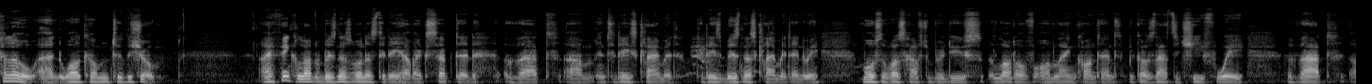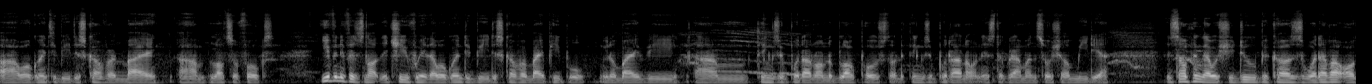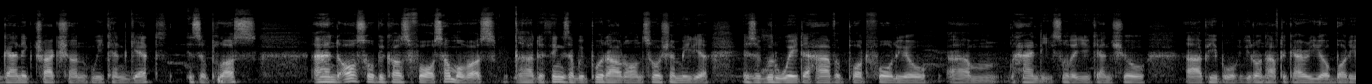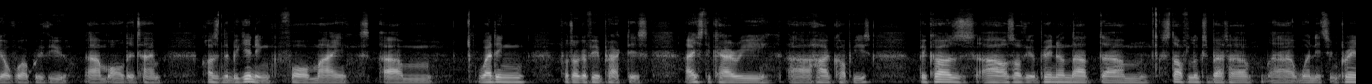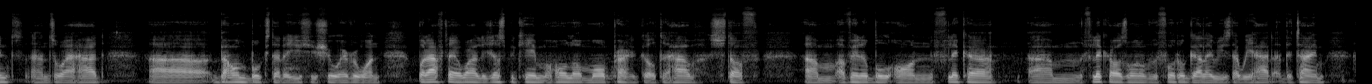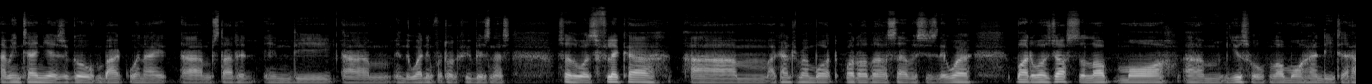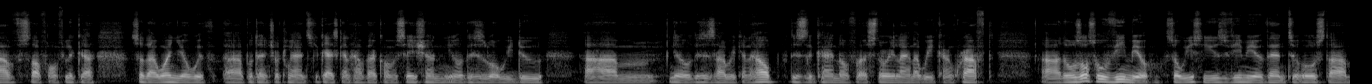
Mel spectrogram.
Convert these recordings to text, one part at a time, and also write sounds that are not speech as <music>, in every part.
Hello and welcome to the show. I think a lot of business owners today have accepted that um, in today's climate, today's business climate anyway, most of us have to produce a lot of online content because that's the chief way that uh, we're going to be discovered by um, lots of folks. Even if it's not the chief way that we're going to be discovered by people, you know, by the um, things we put out on the blog post or the things we put out on Instagram and social media, it's something that we should do because whatever organic traction we can get is a plus. And also because for some of us, uh, the things that we put out on social media is a good way to have a portfolio um, handy so that you can show uh, people. You don't have to carry your body of work with you um, all the time. Because in the beginning, for my um, wedding photography practice, I used to carry uh, hard copies because I was of the opinion that um, stuff looks better uh, when it's in print, and so I had uh, bound books that I used to show everyone. But after a while, it just became a whole lot more practical to have stuff um, available on Flickr. Um, Flickr was one of the photo galleries that we had at the time. I mean, ten years ago, back when I um, started in the um, in the wedding photography business. So there was Flickr. Um, I can't remember what, what other services they were, but it was just a lot more um, useful, a lot more handy to have stuff on Flickr, so that when you're with uh, potential clients, you guys can have that conversation. You know, this is what we do. Um, you know, this is how we can help. This is the kind of uh, storyline that we can craft. Uh, there was also Vimeo, so we used to use Vimeo then to host our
